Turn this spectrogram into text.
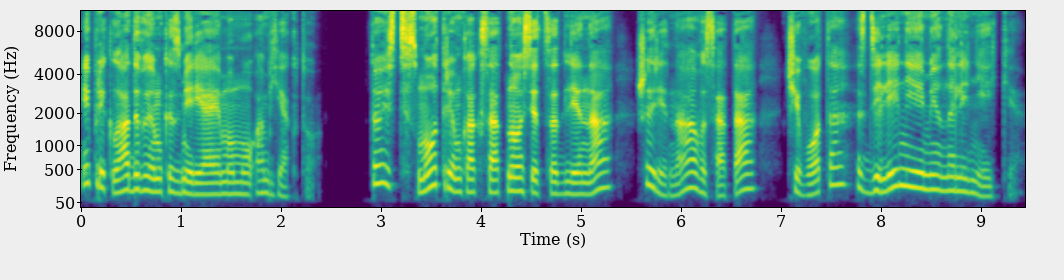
и прикладываем к измеряемому объекту. То есть смотрим, как соотносится длина, ширина, высота чего-то с делениями на линейке.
